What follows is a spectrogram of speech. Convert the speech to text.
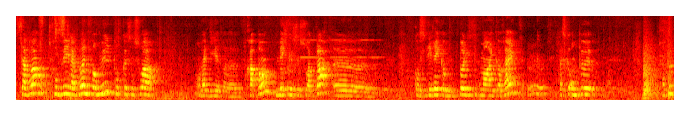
savoir trouver la bonne formule pour que ce soit, on va dire, euh, frappant, mais que ce soit pas considéré comme politiquement incorrect. Parce qu'on peut on peut,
